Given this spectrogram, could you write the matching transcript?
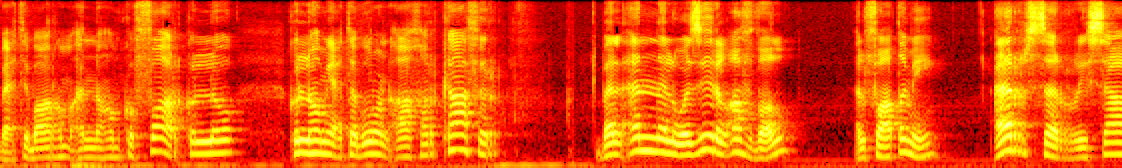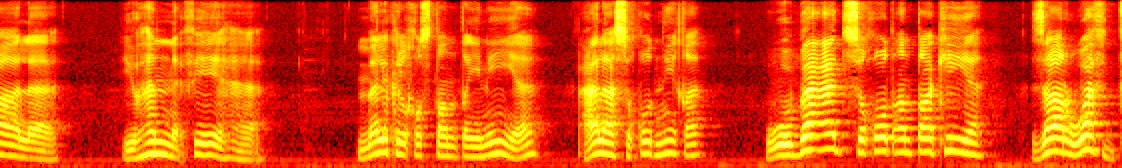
باعتبارهم أنهم كفار كله كلهم يعتبرون آخر كافر. بل أن الوزير الأفضل الفاطمي أرسل رسالة يهنئ فيها ملك القسطنطينية على سقوط نيقة وبعد سقوط أنطاكية. زار وفد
